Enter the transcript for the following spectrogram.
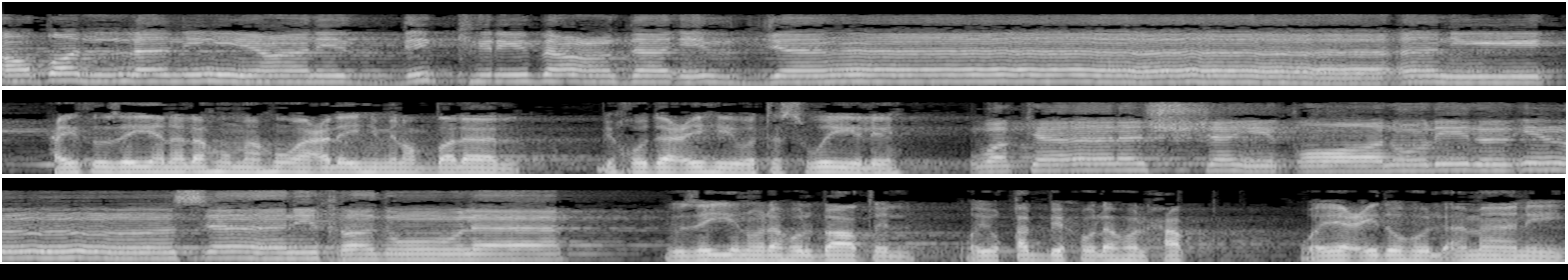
أضلني عن الذكر بعد إذ جاءني. حيث زين له ما هو عليه من الضلال بخدعه وتسويله. وكان الشيطان للإنسان خذولا. يزين له الباطل ويقبح له الحق ويعده الأماني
